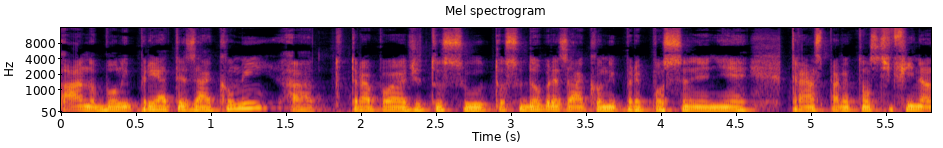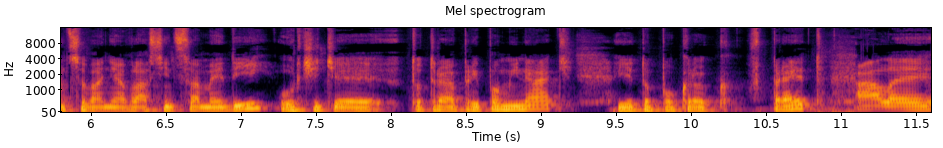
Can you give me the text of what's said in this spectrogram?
Áno, boli prijaté zákony a to treba povedať, že to sú, to sú dobré zákony pre posilnenie transparentnosti financovania vlastníctva médií. Určite to treba pripomínať. Je to pokrok vpred, ale e,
